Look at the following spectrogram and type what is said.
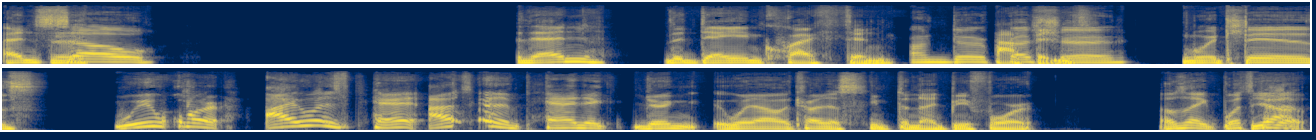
And so then the day in question, under happens. pressure. Which is we were. I was pan- I was kind of panicked during when I was trying to sleep the night before. I was like, "What's Yeah. gonna?"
